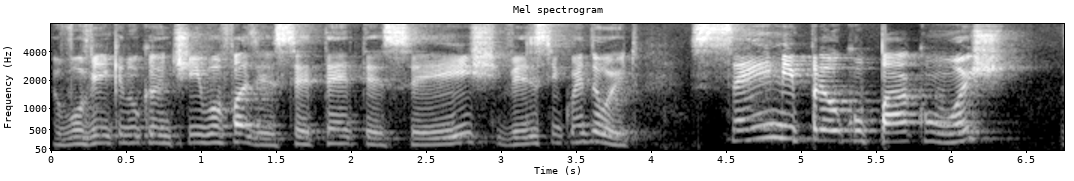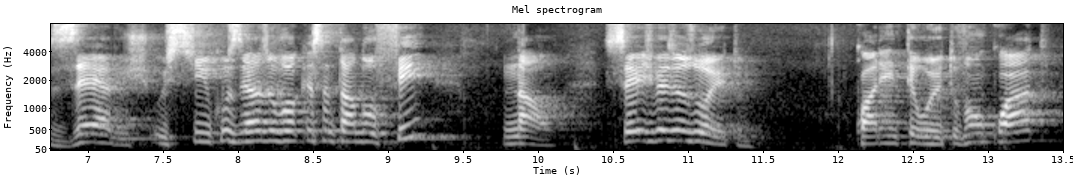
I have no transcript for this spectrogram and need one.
Eu vou vir aqui no cantinho e vou fazer 76 vezes 58. Sem me preocupar com os zeros. Os 5 zeros eu vou acrescentar no final. 6 vezes 8, 48 vão 4.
